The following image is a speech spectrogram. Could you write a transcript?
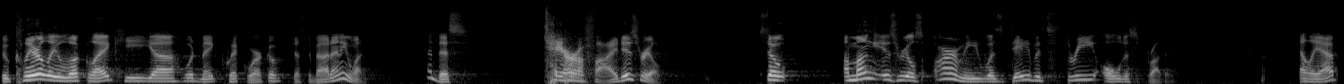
who clearly looked like he uh, would make quick work of just about anyone. And this terrified Israel. So, among Israel's army was David's three oldest brothers Eliab,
